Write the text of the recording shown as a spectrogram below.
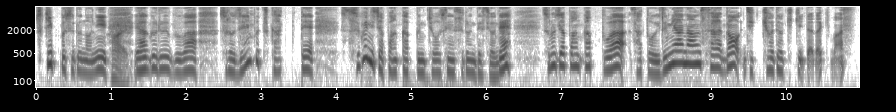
スキップするのに、はい、エアグルーヴはそれを全部使ってすぐにジャパンカップに挑戦するんですよね。そのジャパンカップは佐藤泉アナウンサーの実況でお聞きいただきます。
